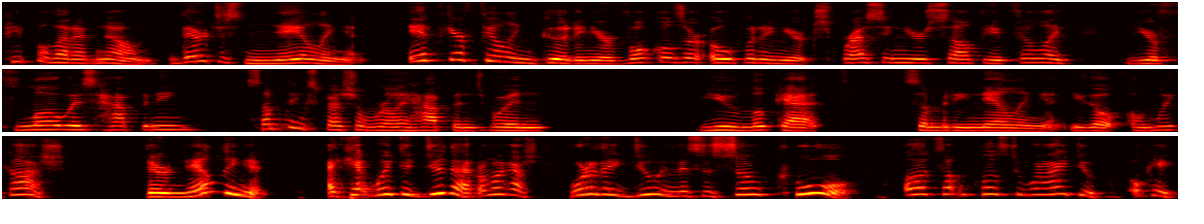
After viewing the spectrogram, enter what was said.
people that I've known, they're just nailing it. If you're feeling good and your vocals are open and you're expressing yourself and you feel like your flow is happening, something special really happens when you look at somebody nailing it. You go, oh my gosh, they're nailing it. I can't wait to do that. Oh my gosh, what are they doing? This is so cool. Oh, it's something close to what I do. Okay,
